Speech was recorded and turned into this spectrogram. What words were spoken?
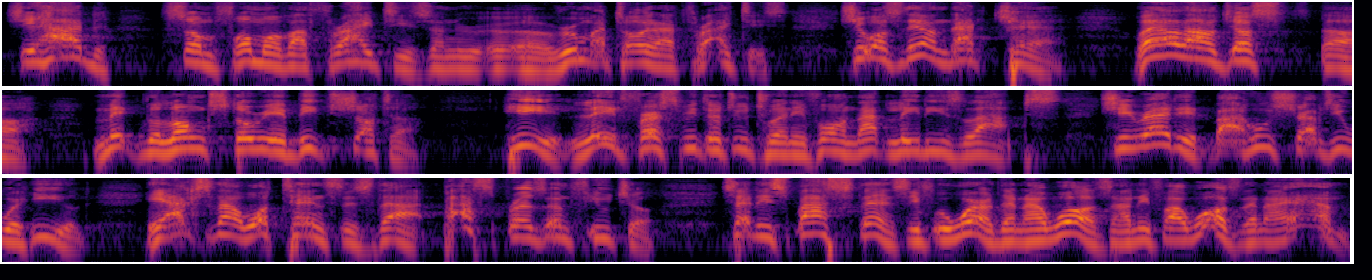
She had some form of arthritis and uh, uh, rheumatoid arthritis. She was there on that chair. Well, I'll just uh, make the long story a bit shorter. He laid First Peter 2.24 on that lady's laps. She read it, by whose stripes you were healed. He asked her, what tense is that? Past, present, future. Said it's past tense. If we were, then I was. And if I was, then I am.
